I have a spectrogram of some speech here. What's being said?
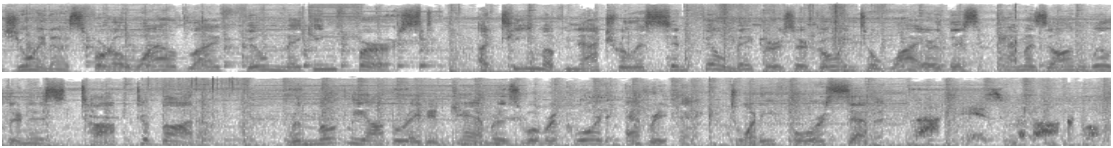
Join us for a wildlife filmmaking first. A team of naturalists and filmmakers are going to wire this Amazon wilderness top to bottom. Remotely operated cameras will record everything 24 7. That is remarkable.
